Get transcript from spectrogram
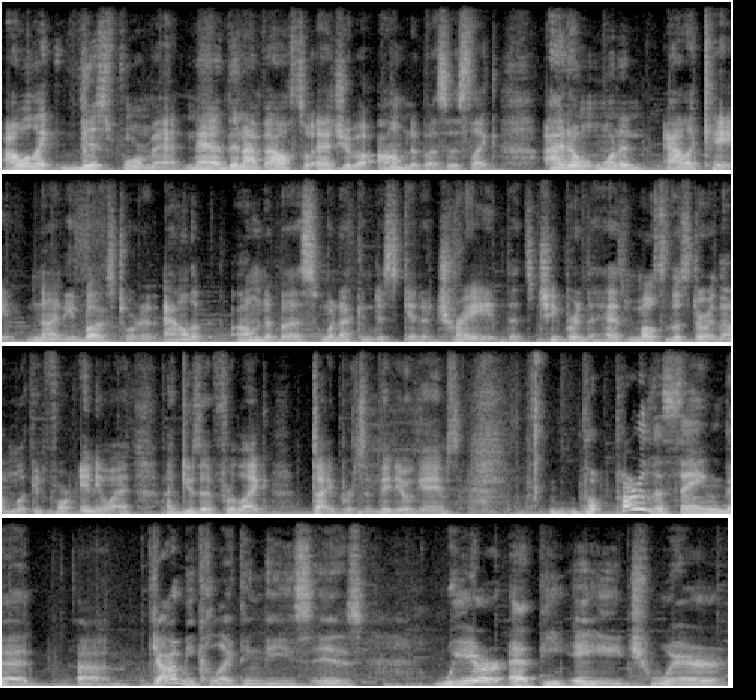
I will like this format. Now, then I've also asked you about omnibuses. Like I don't want to allocate 90 bucks toward an al- omnibus when I can just get a trade that's cheaper that has most of the story that I'm looking for anyway. I use it for like diapers and video games. P- part of the thing that um, got me collecting these is we are at the age where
